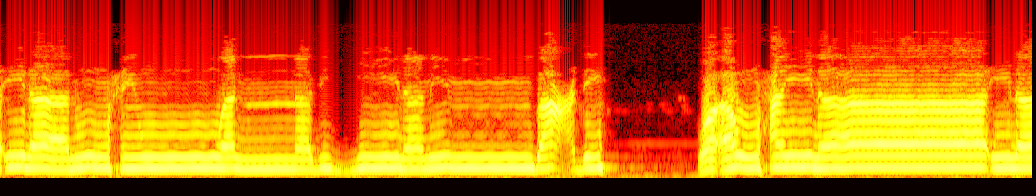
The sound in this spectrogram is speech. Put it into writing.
إلى نوح والنبيين من بعده وأوحينا إلى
